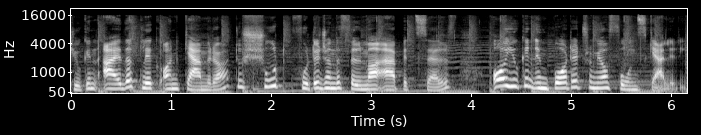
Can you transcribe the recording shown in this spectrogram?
You can either click on camera to shoot footage on the Filmr app itself or you can import it from your phone's gallery.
